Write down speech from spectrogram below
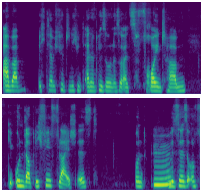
Aber ich glaube, ich könnte nicht mit einer Person also als Freund haben, die unglaublich viel Fleisch isst. Und Mhm. beziehungsweise, und,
